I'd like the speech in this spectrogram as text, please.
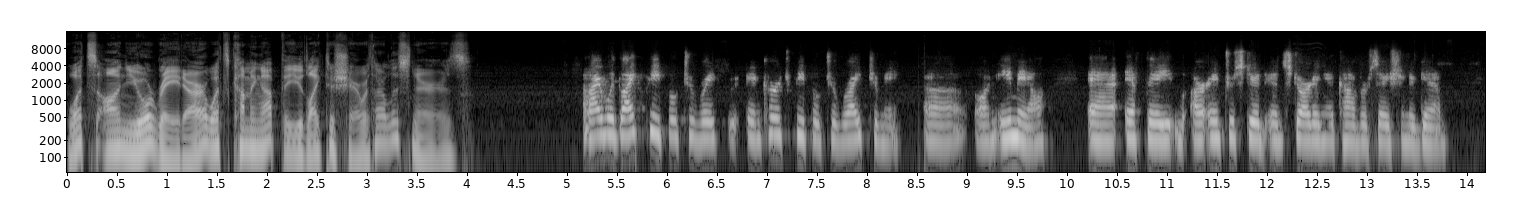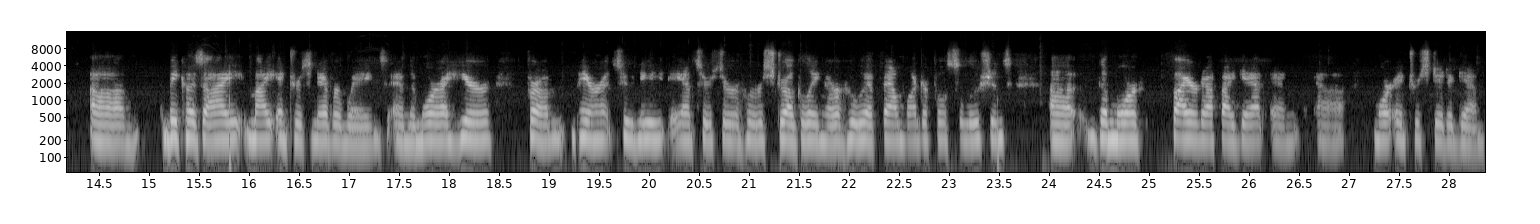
what's on your radar? What's coming up that you'd like to share with our listeners? I would like people to re- encourage people to write to me uh, on email uh, if they are interested in starting a conversation again. Um, because I my interest never wanes, and the more I hear from parents who need answers or who are struggling or who have found wonderful solutions, uh, the more fired up I get and uh, more interested again.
